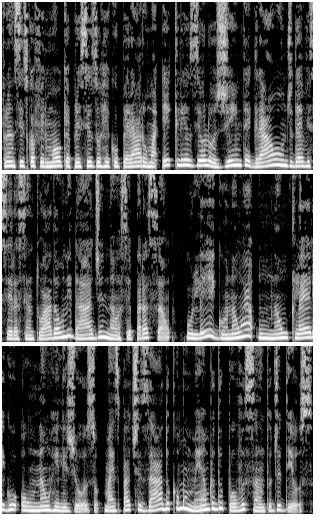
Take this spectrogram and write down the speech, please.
Francisco afirmou que é preciso recuperar uma eclesiologia integral onde deve ser acentuada a unidade e não a separação. O leigo não é um não clérigo ou um não religioso, mas batizado como membro do povo santo de Deus.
